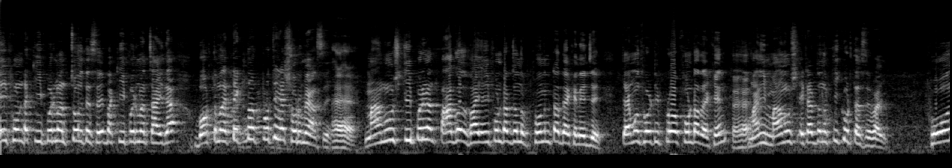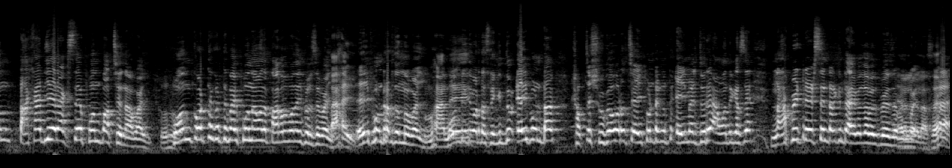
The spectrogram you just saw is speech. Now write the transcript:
এই ফোনটা কি পরিমাণ চলতেছে বা কি পরিমাণ চাহিদা? বর্তমানে টেকনো প্রতিটা শোরুমে আছে। হ্যাঁ, হ্যাঁ। মানুষ কি পরিমাণ পাগল ভাই এই ফোনটার জন্য? ফোনটা দেখেন এই যে কেমন ফোরটি প্রো ফোনটা দেখেন। হ্যাঁ, হ্যাঁ। মানে মানুষ এটার জন্য কি করতেছে ভাই? ফোন টাকা দিয়ে রাখছে ফোন পাচ্ছে না ভাই। ফোন করতে করতে ভাই ফোন আমাদের পাগল বানাই ফেলছে ভাই। এই ফোনটার জন্য ভাই মানে- ফোন দিতে পারতেছে কিন্তু এই ফোনটা সবচেয়ে সুখবর হচ্ছে এই ফোনটা কিন্তু এই মাস ধরে আমাদের কাছে নাপি ট্রেড সেন্টার কিন্তু অ্যাভেলেবল পেয়ে যাবেন ভাই। হ্যাঁ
